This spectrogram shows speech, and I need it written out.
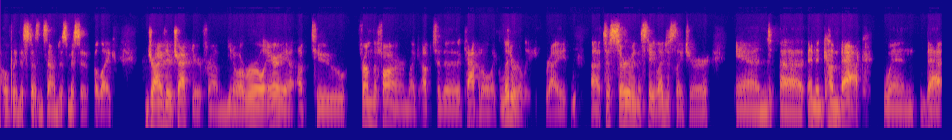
hopefully this doesn't sound dismissive, but like drive their tractor from you know a rural area up to from the farm, like up to the capital, like literally, right, uh, to serve in the state legislature, and uh, and then come back when that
